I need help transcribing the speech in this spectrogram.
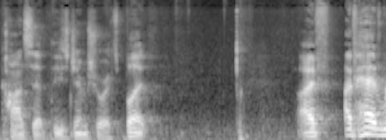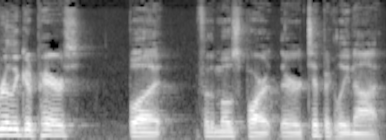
concept these gym shorts, but I've I've had really good pairs, but for the most part they're typically not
